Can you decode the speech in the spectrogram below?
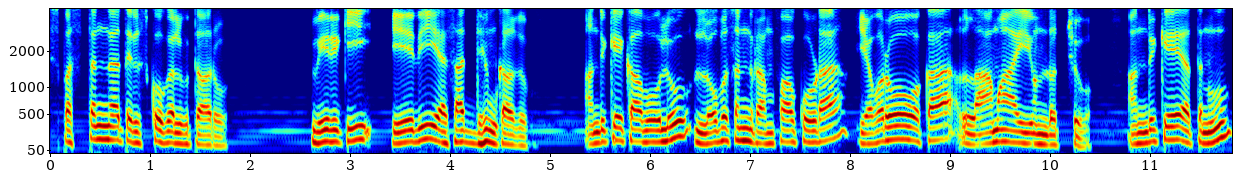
స్పష్టంగా తెలుసుకోగలుగుతారు. వీరికి ఏదీ అసాధ్యం కాదు. అందుకే కాబోలు లోబసంగ్ రంపా కూడా ఎవరో ఒక లామా అయి ఉండొచ్చు. అందుకే అతను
